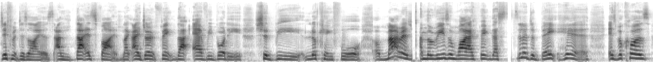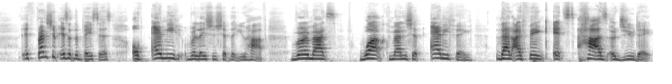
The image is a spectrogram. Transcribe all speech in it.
different desires, and that is fine. Like I don't think that everybody should be looking for a marriage. And the reason why I think there's still a debate here is because if friendship isn't the basis of any relationship that you have, romance, work, workmanship, anything, then I think it has a due date.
